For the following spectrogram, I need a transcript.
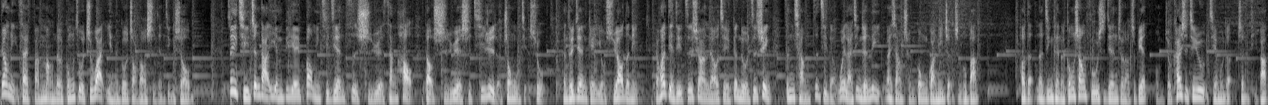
让你在繁忙的工作之外也能够找到时间进修。这一期正大 EMBA 报名期间自十月三号到十月十七日的中午结束，很推荐给有需要的你，赶快点击资讯栏了解更多的资讯，增强自己的未来竞争力，迈向成功管理者之路吧。好的，那今天的工商服务时间就到这边，我们就开始进入节目的正题吧。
